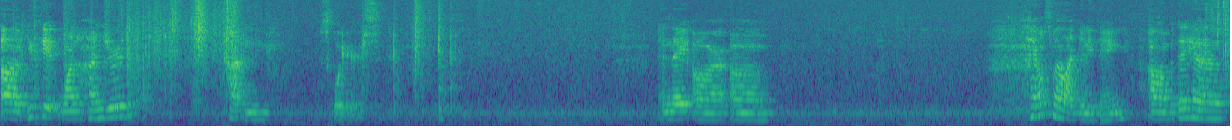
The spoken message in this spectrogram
Uh you get 100 cotton squares. And they are um they don't smell like anything um, but they have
